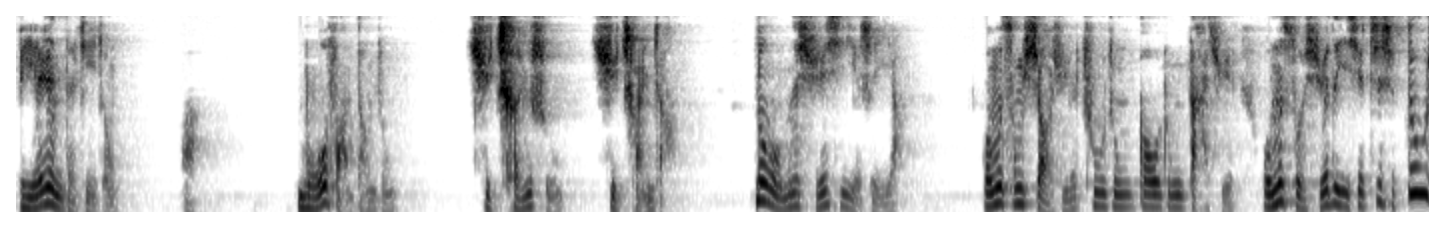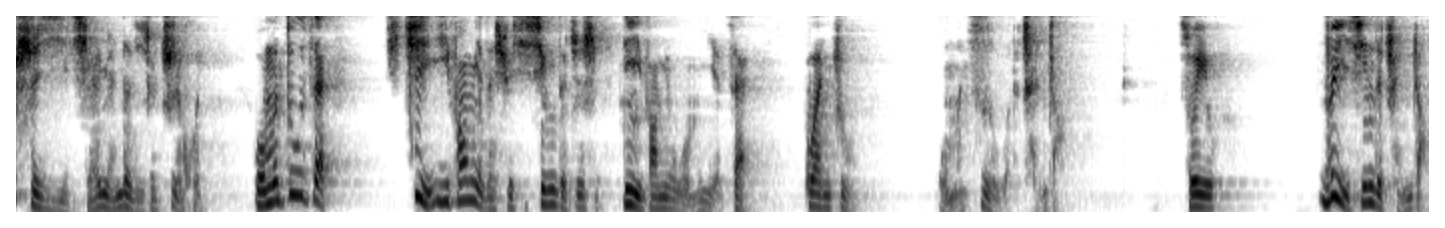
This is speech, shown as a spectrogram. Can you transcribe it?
别人的这种啊模仿当中去成熟、去成长。那我们的学习也是一样，我们从小学、初中、高中、大学，我们所学的一些知识都是以前人的这些智慧，我们都在既一方面在学习新的知识，另一方面我们也在关注我们自我的成长。所以，内心的成长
